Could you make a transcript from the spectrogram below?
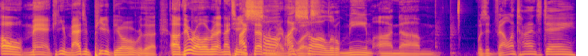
Oh man, can you imagine Peter be all over that? Uh, they were all over that in I 1987 saw. I it was. saw a little meme on. Um, was it Valentine's Day?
